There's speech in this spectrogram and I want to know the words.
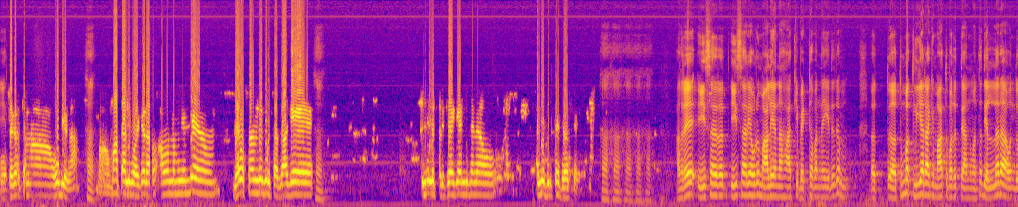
ಪೋಷಕರ ತನ ಹೋಗ್ಲಿಲ್ಲ ಹಾ. ಮಾತಾಡ್ಲಿಕ್ಕೆ ಹೋಗಿ ಅವನು ನಮ್ಗೆ ಇಲ್ಲೇ ದೇವಸ್ಥಾನದಲ್ಲೇ ಗುರುತದ್ದು ಹಾಗೆ ಹಾ. ಅಲ್ಲಿ ಪರಿಚಯ ಆಗಿ ಅಲ್ಲಿಂದ ನಾವು ಅಲ್ಲಿ ಬಿಡ್ತಾ ಇದ್ದೇವೆ ಅಷ್ಟೇ. ಹಾ ಹಾ ಹಾ ಹಾ ಹಾ. ಅಂದ್ರೆ ಈ ಸರ ಈ ಸಾರಿ ಅವರು ಮಾಲೆಯನ್ನ ಹಾಕಿ ಬೆಟ್ಟವನ್ನ ಏರಿದ್ರೆ ತುಂಬಾ ಕ್ಲಿಯರ್ ಆಗಿ ಮಾತು ಬರುತ್ತೆ ಅನ್ನುವಂಥದ್ದು ಎಲ್ಲರ ಒಂದು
